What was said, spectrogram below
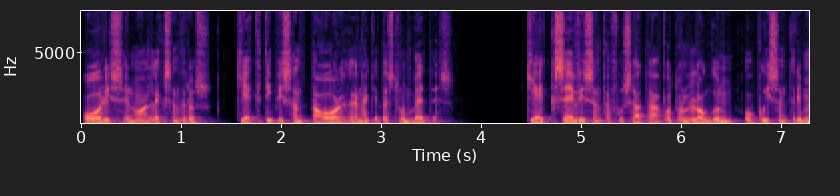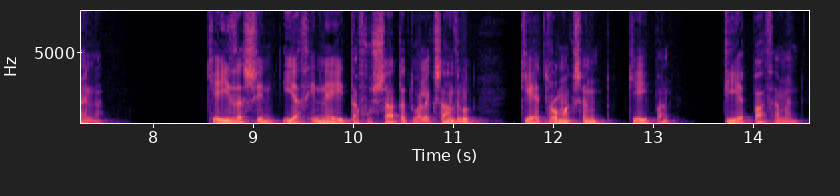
όρισε ο Αλέξανδρος και εκτύπησαν τα όργανα και τα στρουμπέτες και εξέβησαν τα φουσάτα από τον λόγκον όπου ήσαν κρυμμένα. Και είδασιν οι Αθηναίοι τα φουσάτα του Αλεξάνδρου και ετρώμαξαν και είπαν «Τι επάθαμεν,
